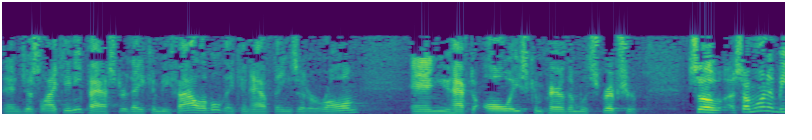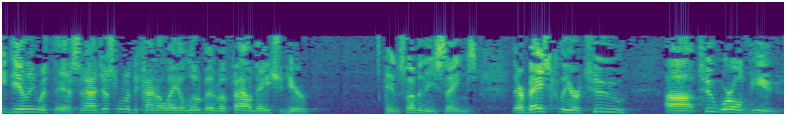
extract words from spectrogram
And just like any pastor, they can be fallible. They can have things that are wrong and you have to always compare them with Scripture. So, so I'm going to be dealing with this, and I just wanted to kind of lay a little bit of a foundation here in some of these things. There basically are two uh, two worldviews.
